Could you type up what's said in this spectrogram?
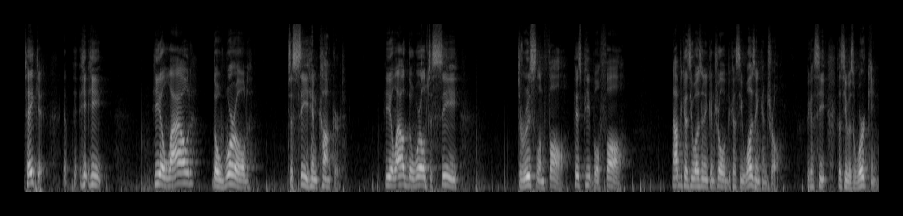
take it. He, he, he allowed the world to see him conquered. He allowed the world to see Jerusalem fall, his people fall. Not because he wasn't in control, but because he was in control, because he, because he was working.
